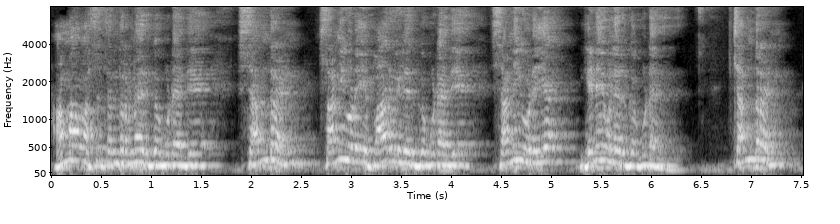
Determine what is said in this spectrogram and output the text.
அமாவாசை சந்திரனா இருக்கக்கூடாது. சந்திரன் சனியுடைய பார்வையில் இருக்கக்கூடாது. சனியுடைய இணைவில் இருக்கக்கூடாது. சந்திரன்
